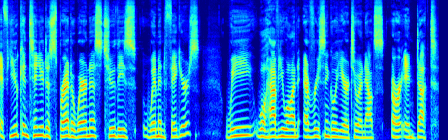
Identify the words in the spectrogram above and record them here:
if you continue to spread awareness to these women figures, we will have you on every single year to announce or induct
